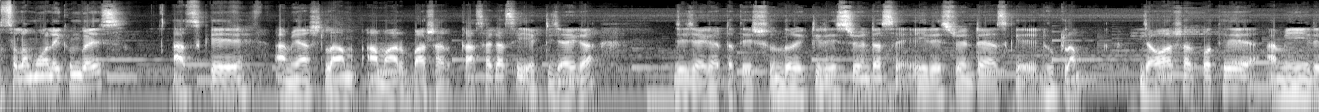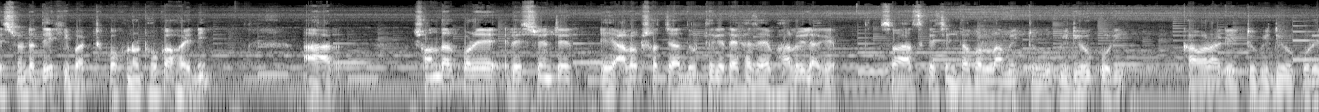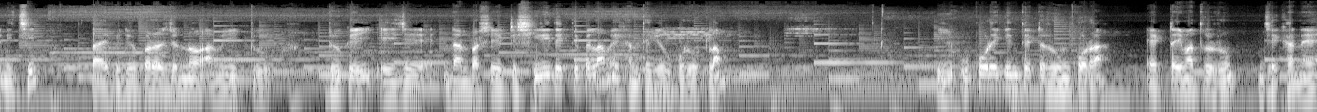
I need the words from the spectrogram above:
আসসালামু আলাইকুম গাইস আজকে আমি আসলাম আমার বাসার কাছাকাছি একটি জায়গা। যে জায়গাটাতে সুন্দর একটি রেস্টুরেন্ট আছে। এই রেস্টুরেন্টে আজকে ঢুকলাম। যাওয়া আসার পথে আমি রেস্টুরেন্টটা দেখি বাট কখনো ঢোকা হয়নি। আর সন্ধ্যার পরে রেস্টুরেন্টের এই আলোকসজ্জা দূর থেকে দেখা যায়, ভালোই লাগে। সো আজকে চিন্তা করলাম একটু ভিডিও করি। খাওয়ার আগে একটু ভিডিও করে নিচ্ছি। তাই ভিডিও করার জন্য আমি একটু ঢুকেই এই যে ডান পাশে একটি সিঁড়ি দেখতে পেলাম, এখান থেকে উপরে উঠলাম। এই উপরে কিন্তু একটা রুম করা, একটাই মাত্র রুম, যেখানে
